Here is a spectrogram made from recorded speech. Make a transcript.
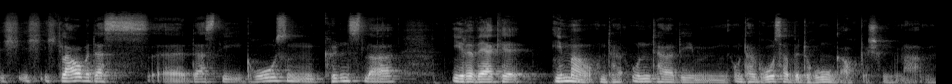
ich, ich, ich glaube, dass, äh, dass die großen Künstler ihre Werke immer unter, unter, dem, unter großer Bedrohung auch geschrieben haben.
